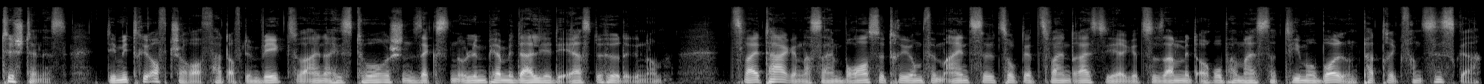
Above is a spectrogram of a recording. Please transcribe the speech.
Tischtennis. Dmitri Ovtcharov hat auf dem Weg zu einer historischen sechsten Olympiamedaille die erste Hürde genommen. Zwei Tage nach seinem Bronzetriumph im Einzel zog der 32-Jährige zusammen mit Europameister Timo Boll und Patrick Franziska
